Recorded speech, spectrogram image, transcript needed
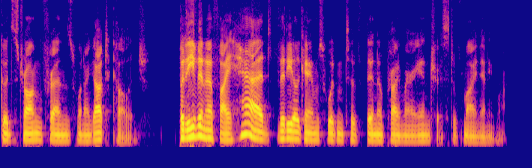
good, strong friends when I got to college. But even if I had, video games wouldn't have been a primary interest of mine anymore.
